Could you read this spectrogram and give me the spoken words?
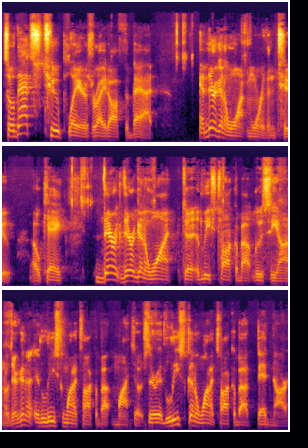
So that's two players right off the bat. And they're going to want more than two. Okay they're they're going to want to at least talk about Luciano. They're going to at least want to talk about Matos. They're at least going to want to talk about Bednar.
